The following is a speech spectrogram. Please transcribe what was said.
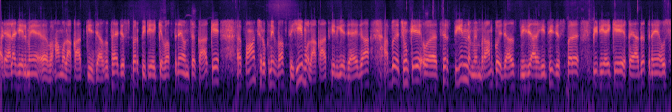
अडयाला जेल में वहाँ मुलाकात की इजाज़त है, जिस पर पीटीआई के वफ्त ने उनसे कहा कि पाँच रुकनी वफ्त ही मुलाकात के लिए जाएगा। अब चूँकि सिर्फ़ तीन मेम्बरान को इजाज़त दी जा रही थी, जिस पर पीटीआई की क्यादत ने उस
